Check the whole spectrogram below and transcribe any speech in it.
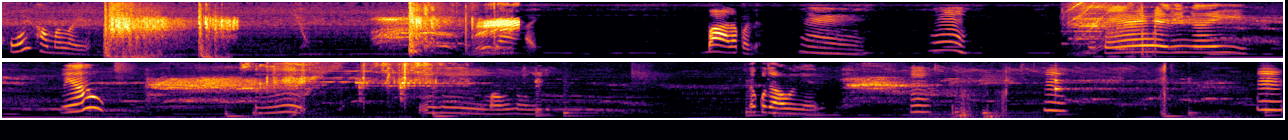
โค้ยทำอะไรอะ Ready? ได้บ้าแล้วปะเนี่ย อืม อืมโอเคนี่ไงเมียวซื้ออือหือมองตรงนี้ดิแล้วกูจะเอายังไงเนี่ยอืมอืมอืม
